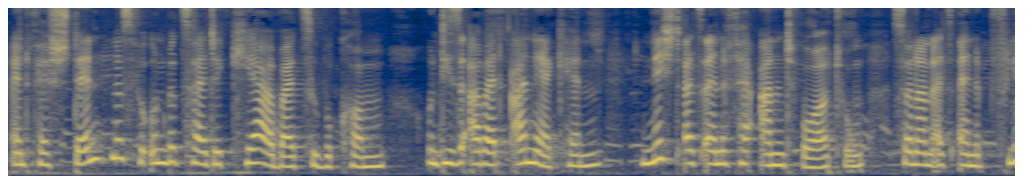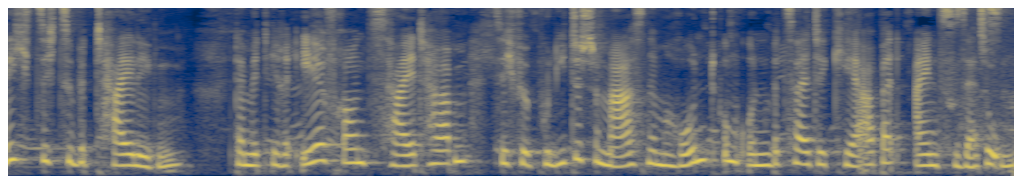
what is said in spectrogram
ein Verständnis für unbezahlte Care-Arbeit zu bekommen und diese Arbeit anerkennen, nicht als eine Verantwortung, sondern als eine Pflicht, sich zu beteiligen, damit ihre Ehefrauen Zeit haben, sich für politische Maßnahmen rund um unbezahlte Care-Arbeit einzusetzen.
